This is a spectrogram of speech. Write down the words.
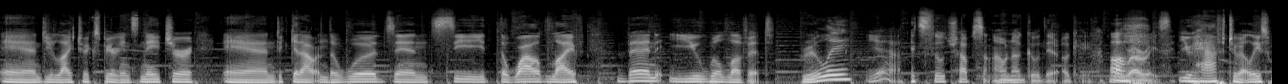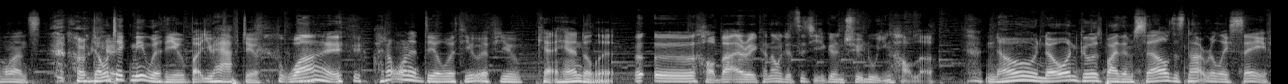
and you like to experience nature and get out in the woods and see the wildlife, then you will love it. Really? Yeah. It's so troublesome. I will not go there. Okay, no Oh. worries. You have to at least once. Don't take me with you, but you have to. Why? I don't want to deal with you if you can't handle it. 呃呃，好吧，Eric，那我就自己一个人去露营好了。 No, no one goes by themselves. It's not really safe.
